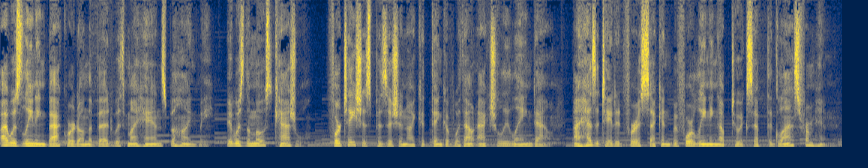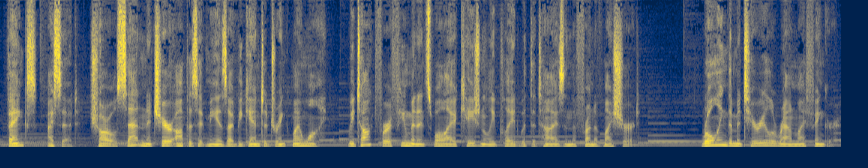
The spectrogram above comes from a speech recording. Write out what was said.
I was leaning backward on the bed with my hands behind me. It was the most casual, flirtatious position I could think of without actually laying down. I hesitated for a second before leaning up to accept the glass from him. Thanks, I said. Charles sat in a chair opposite me as I began to drink my wine. We talked for a few minutes while I occasionally played with the ties in the front of my shirt. Rolling the material around my finger,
